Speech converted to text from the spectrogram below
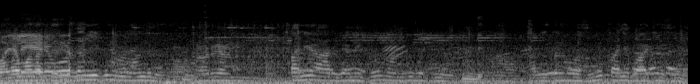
భయం పని ఆర్గానిక్ మందులు కొట్టినాం. ఆ విధంగా వస్తుంది పని బాగా చేస్తుంది.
